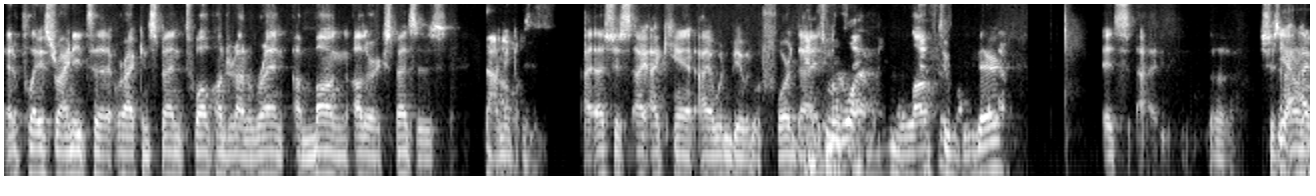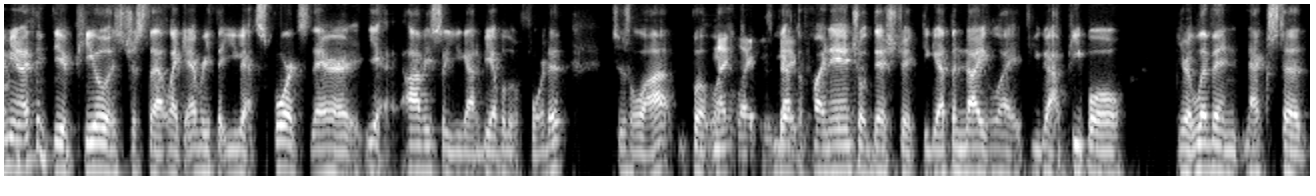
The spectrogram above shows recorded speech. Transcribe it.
at a place where I need to where I can spend twelve hundred on rent among other expenses. No. I mean, I, that's just I, I can't. I wouldn't be able to afford that. As much as? I would love to be there. It's I, uh, it's just yeah, don't I, mean, I think the appeal is just that like everything you got sports there. Yeah, obviously you got to be able to afford it, which is a lot. But like Nightlife is you got big. the financial district, you got the nightlife, you got people. You're living next to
